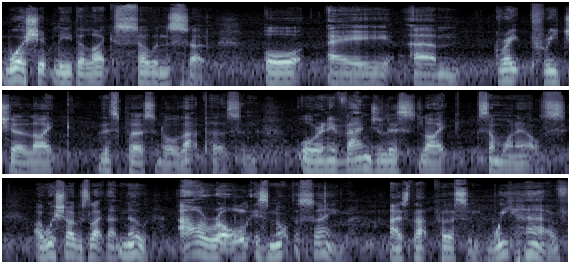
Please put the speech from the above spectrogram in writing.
worship leader like so and so, or a um, great preacher like this person or that person, or an evangelist like someone else. I wish I was like that. No, our role is not the same as that person. We have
